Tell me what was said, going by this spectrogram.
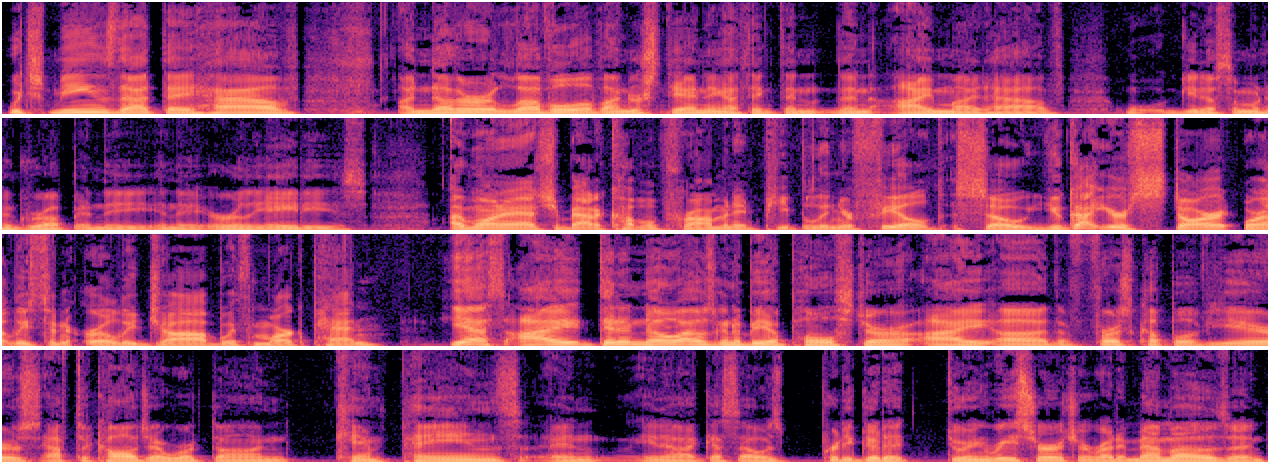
which means that they have another level of understanding, I think, than than I might have. You know, someone who grew up in the in the early '80s. I want to ask you about a couple prominent people in your field. So you got your start, or at least an early job, with Mark Penn. Yes, I didn't know I was going to be a pollster. I uh, the first couple of years after college, I worked on campaigns, and you know, I guess I was pretty good at doing research and writing memos. And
